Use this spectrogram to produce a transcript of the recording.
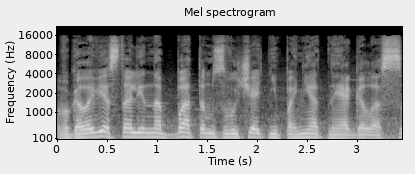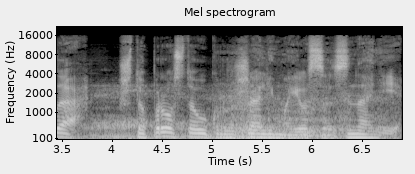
В голове стали набатом звучать непонятные голоса, что просто окружали мое сознание.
